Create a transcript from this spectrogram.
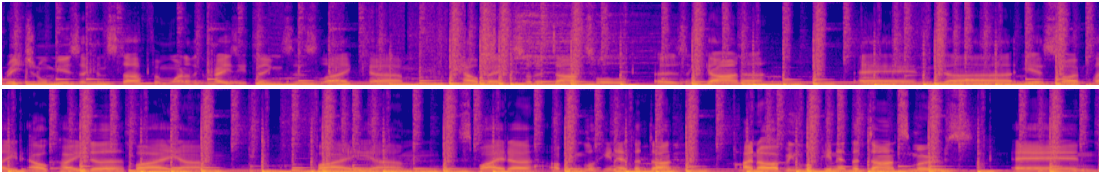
regional music and stuff. And one of the crazy things is like um, big sort of dancehall is in Ghana. And uh, yeah, so I played Al Qaeda by um, by um, Spider. I've been looking at the dance. I know I've been looking at the dance moves, and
